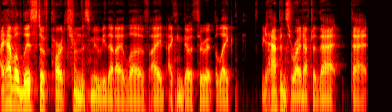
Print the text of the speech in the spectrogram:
i have a list of parts from this movie that i love i i can go through it but like it happens right after that that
